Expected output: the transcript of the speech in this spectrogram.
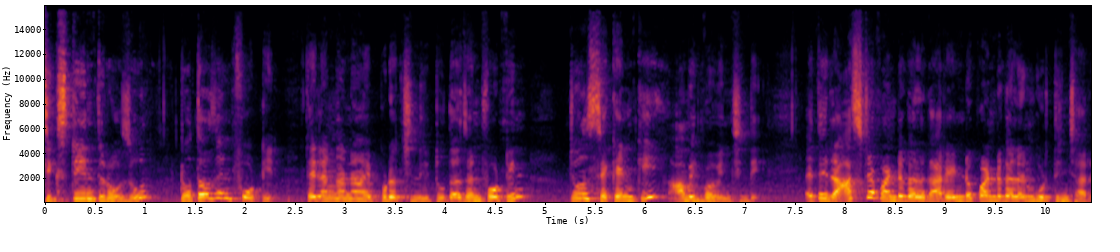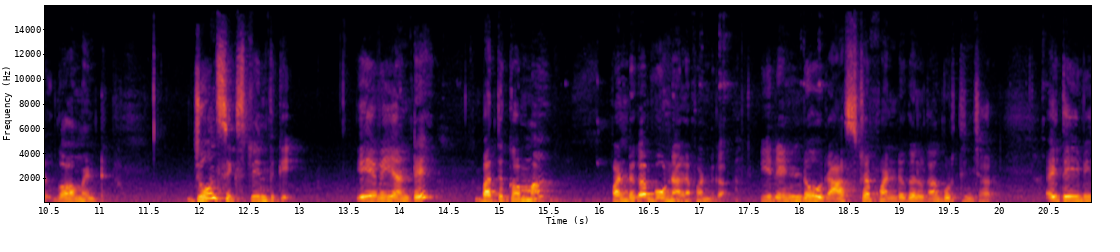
సిక్స్టీన్త్ రోజు టూ థౌజండ్ ఫోర్టీన్. తెలంగాణ ఎప్పుడు వచ్చింది టూ థౌజండ్ ఫోర్టీన్ జూన్ సెకండ్కి ఆవిర్భవించింది. అయితే రాష్ట్ర పండుగలుగా రెండు పండుగలను గుర్తించారు గవర్నమెంట్. జూన్ సిక్స్టీన్త్కి ఏవి అంటే బతుకమ్మ పండుగ బోనాల పండుగ. ఈ రెండు రాష్ట్ర పండుగలుగా గుర్తించారు. అయితే ఇవి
